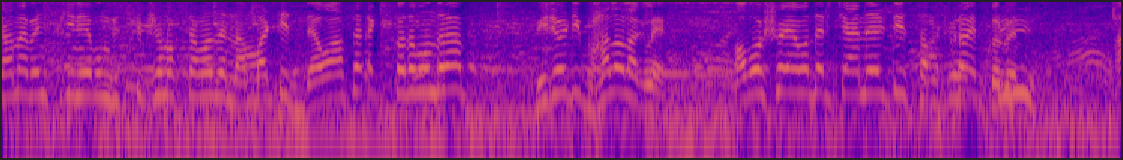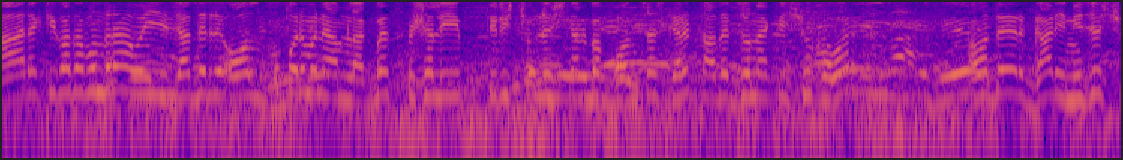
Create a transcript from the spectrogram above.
জানাবেন স্ক্রিনে এবং ডিসক্রিপশন বক্সে আমাদের নাম্বারটি দেওয়া আছে। একটি কথা বন্ধুরা, ভিডিওটি ভালো লাগলে অবশ্যই আমাদের চ্যানেলটি সাবস্ক্রাইব করবেন। আর একটি কথা বন্ধুরা, ওই যাদের অল্প পরিমাণে আম লাগবে স্পেশালি তিরিশ, চল্লিশ ক্যারেট বা পঞ্চাশ ক্যারেট, তাদের জন্য একটি সুখবর। আমাদের গাড়ি নিজস্ব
